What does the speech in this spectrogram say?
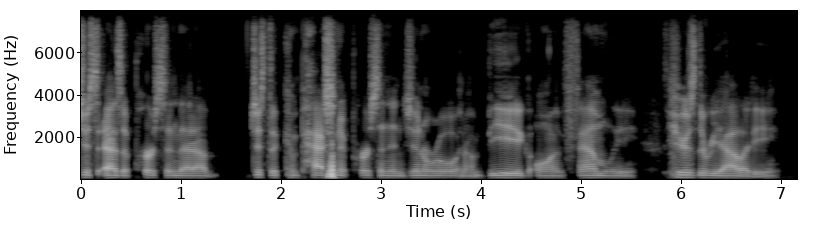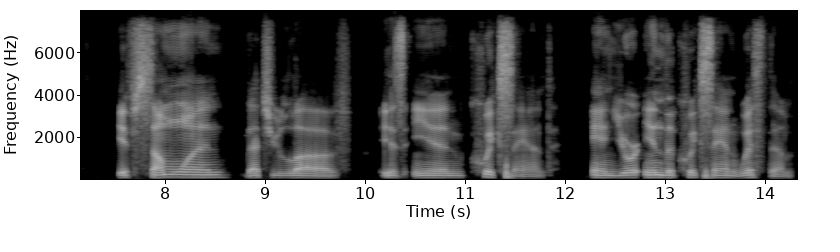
just as a person that i'm just a compassionate person in general and i'm big on family here's the reality if someone that you love is in quicksand and you're in the quicksand with them,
